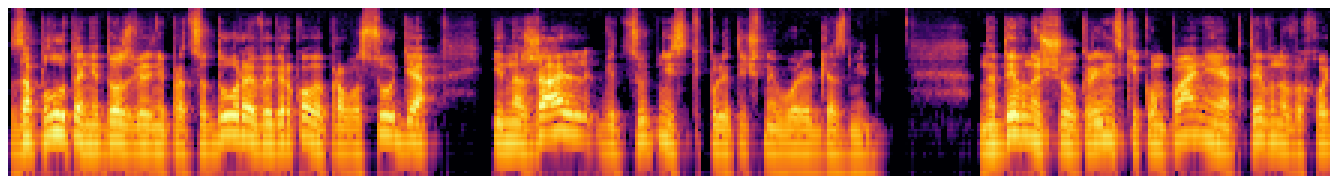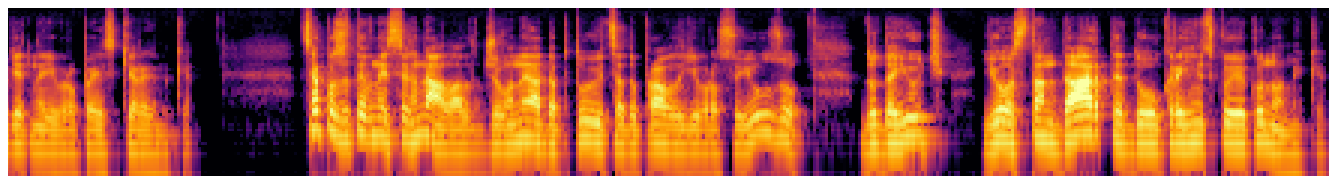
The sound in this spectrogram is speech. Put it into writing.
заплутані дозвільні процедури, вибіркове правосуддя і, на жаль, відсутність політичної волі для змін. Не дивно, що українські компанії активно виходять на європейські ринки. Це позитивний сигнал, адже вони адаптуються до правил Євросоюзу, додають його стандарти до української економіки.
